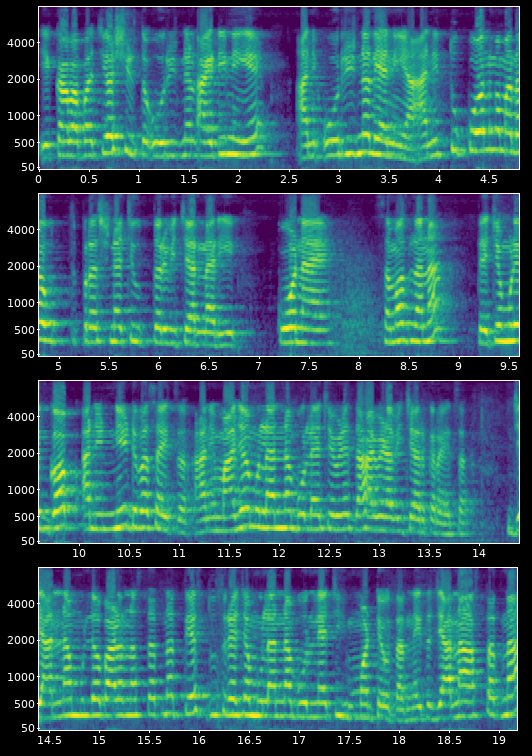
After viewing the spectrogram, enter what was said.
एका बापाची असशील तर ओरिजिनल आय डी नाही आहे आणि ओरिजिनल यानी आहे आणि तू कोण ग मला उत- प्रश्नाची उत्तर विचारणारी? कोण आहे? समजलं ना? त्याच्यामुळे गप आणि नीट बसायचं आणि माझ्या मुलांना बोलायच्या वेळेस दहा वेळा विचार करायचा. ज्यांना मुलं बाळं नसतात ना तेच दुसऱ्याच्या मुलांना बोलण्याची हिंमत ठेवतात. नाही तर ज्यांना असतात ना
